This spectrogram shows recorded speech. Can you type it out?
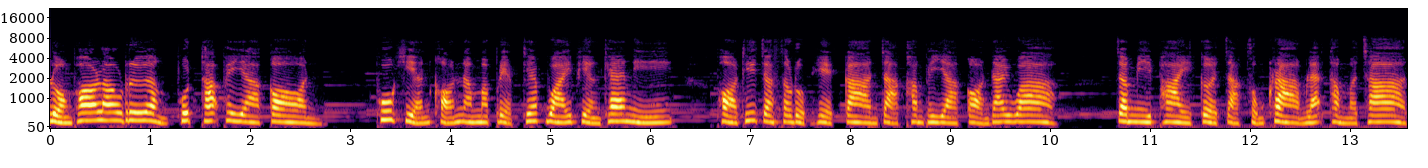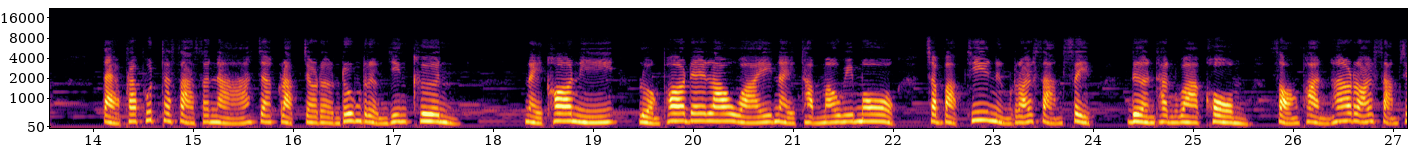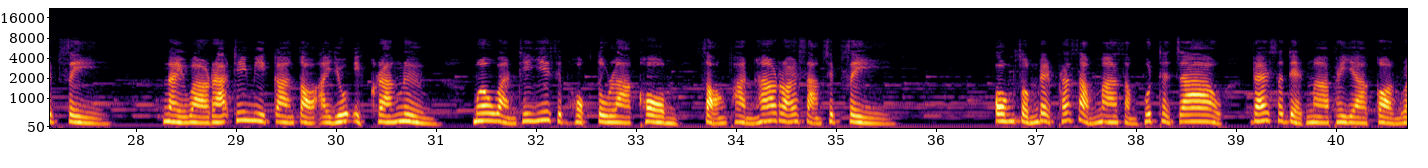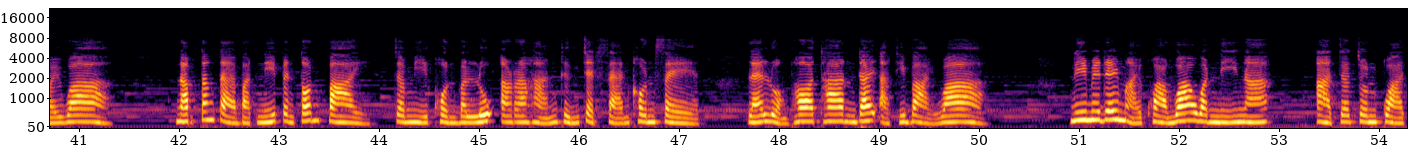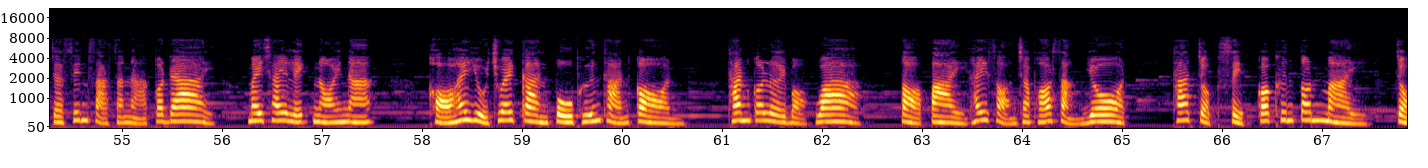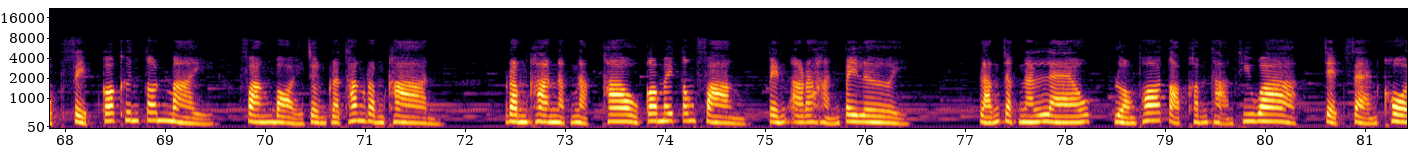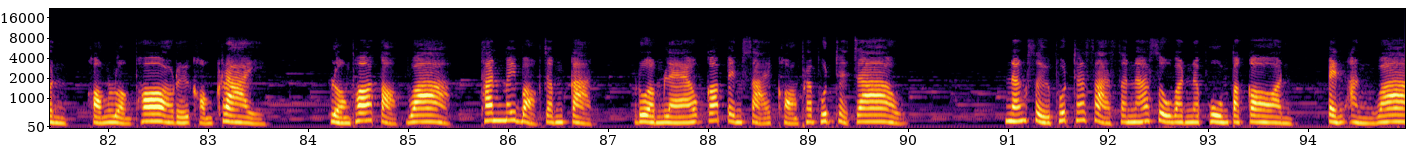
หลวงพ่อเล่าเรื่องพุทธพยากรณ์ผู้เขียนขอนำมาเปรียบเทียบไว้เพียงแค่นี้ พอที่จะสรุปเหตุการณ์จากคำพยากรณ์ได้ว่า จะมีภัยเกิดจากสงครามและธรรมชาติ แต่พระพุทธศาสนาจะกลับเจริญรุ่งเรืองยิ่งขึ้น ในข้อนี้หลวงพ่อได้เล่าไว้ในธรรมวิโมกข์ฉบับที่ 130 เดือนธันวาคม 2534 ในวาระที่มีการต่ออายุอีกครั้งหนึ่ง เมื่อวันที่ 26 ตุลาคม 2534 องค์สมเด็จพระสัมมาสัมพุทธเจ้าได้เสด็จมาพยากรณ์ไว้ว่า นับตั้งแต่บัดนี้เป็นต้นไป จะมีคนบรรลุอรหันต์ถึง 700,000 คนเศษ และหลวงพ่อท่านได้อธิบายว่า นี่ไม่ได้หมายความว่าวันนี้นะ อาจจะจนกว่าจะสิ้นศาสนาก็ได้ ไม่ใช่เล็กน้อยนะ ขอให้อยู่ช่วยกันปูพื้นฐานก่อน ท่านก็เลยบอกว่า ต่อไปให้สอนเฉพาะสังโยชน์ถ้าจบสิบก็ขึ้นต้นใหม่ จบสิบก็ขึ้นต้นใหม่ ฟังบ่อยจนกระทั่งรำคาญรำคาญหนักๆเข้าก็ไม่ต้องฟัง เป็นอรหันต์ไปเลย หลังจากนั้นแล้วหลวงพ่อตอบคำถามที่ว่าเจ็ดแสนคนของหลวงพ่อหรือของใคร หลวงพ่อตอบว่า ท่านไม่บอกจำกัด รวมแล้วก็เป็นสายของพระพุทธเจ้า หนังสือพุทธศาสนาสุวรรณภูมิปกรณ์ เป็นอันว่า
